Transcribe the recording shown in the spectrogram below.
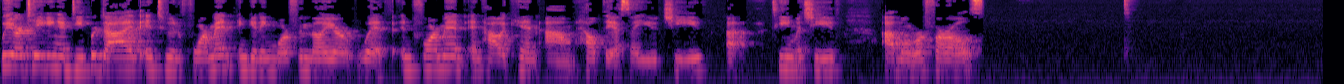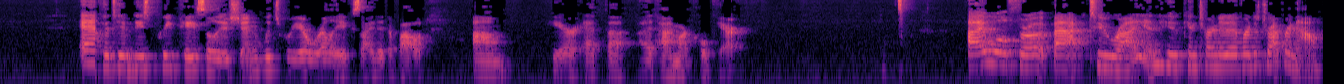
we are taking a deeper dive into Informant and getting more familiar with Informant and how it can um, help the SIU achieve, uh, team achieve uh, more referrals. And Cotiviti's prepay solution, which we are really excited about um, here at the at Highmark Whole Care. I will throw it back to Ryan, who can turn it over to Trevor now.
